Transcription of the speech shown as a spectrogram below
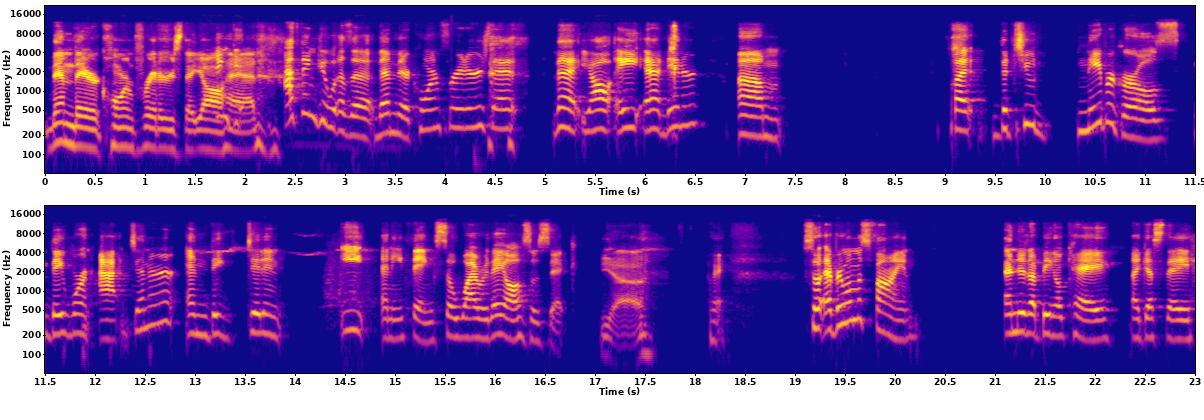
them there corn fritters that y'all you. had. I think it was a them their corn fritters that that y'all ate at dinner. Um, but the two neighbor girls they weren't at dinner and they didn't eat anything. So why were they also sick? Yeah. Okay. So everyone was fine. Ended up being okay. I guess they,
